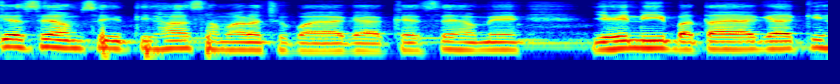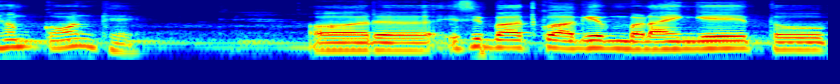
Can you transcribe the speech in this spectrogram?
कैसे हमसे इतिहास हमारा छुपाया गया, कैसे हमें यही नहीं बताया गया कि हम कौन थे। और, इसी बात को आगे हम बढ़ाएँगे तो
